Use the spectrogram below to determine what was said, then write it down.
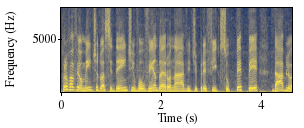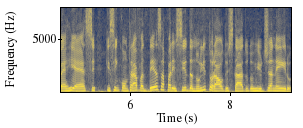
provavelmente do acidente envolvendo a aeronave de prefixo PPWRS, que se encontrava desaparecida no litoral do estado do Rio de Janeiro.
